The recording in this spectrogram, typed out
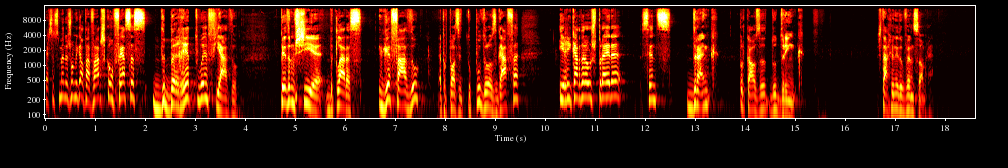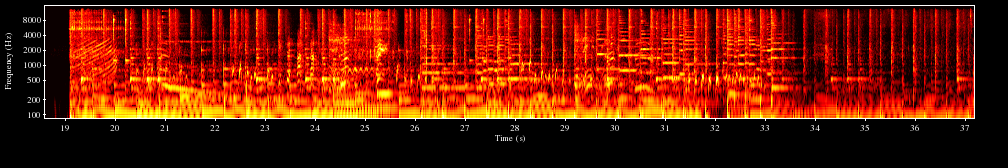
Esta semana, João Miguel Tavares confessa-se de barreto enfiado. Pedro Mexia declara-se gafado, a propósito do poderoso gafa, e Ricardo Araújo Pereira sente-se drunk por causa do drink. Está reunido o Governo Sombra.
